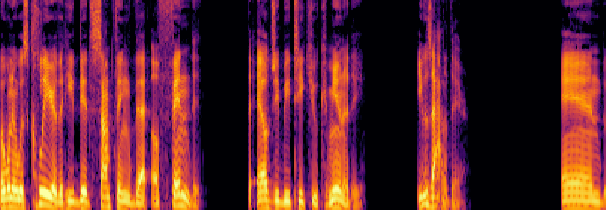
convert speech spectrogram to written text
But when it was clear that he did something that offended the LGBTQ community, he was out of there. And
